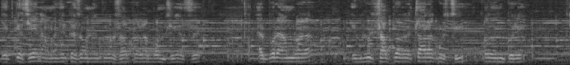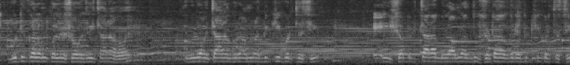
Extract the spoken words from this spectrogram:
দেখতেছেন, আমাদের কাছে অনেকগুলো সাপলারা বংশী আছে। তারপরে আমরা এগুলো সাপলারা চারা করছি, কলম করে। গুটি কলম করলে সহজেই চারা হয়। এগুলো চারাগুলো আমরা বিক্রি করতেছি। এই সব চারাগুলো আমরা দুশো টাকা করে বিক্রি করতেছি।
